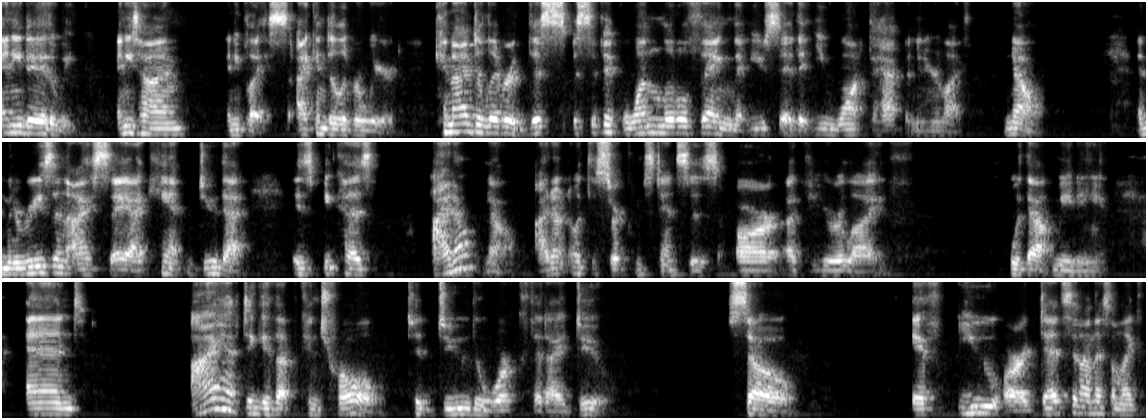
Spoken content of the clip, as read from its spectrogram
any day of the week, anytime, any place. I can deliver weird. Can I deliver this specific one little thing that you say that you want to happen in your life? No. And the reason I say I can't do that is because I don't know. I don't know what the circumstances are of your life without meeting you. And I have to give up control to do the work that I do. So if you are dead set on this, I'm like,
